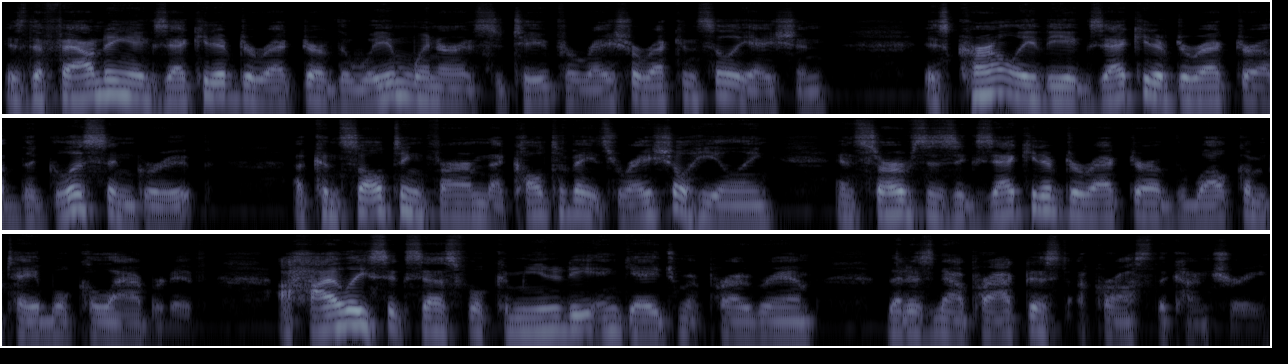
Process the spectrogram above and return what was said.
is the founding executive director of the William Winter Institute for Racial Reconciliation, is currently the executive director of the Glisson Group, a consulting firm that cultivates racial healing and serves as executive director of the Welcome Table Collaborative, a highly successful community engagement program that is now practiced across the country.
